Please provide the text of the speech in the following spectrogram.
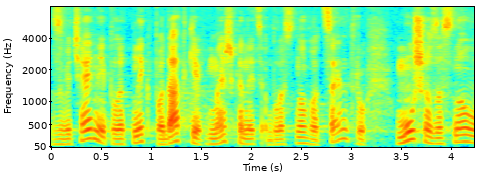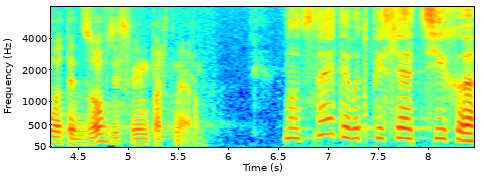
звичайний платник податків, мешканець обласного центру, мушу засновувати ДЗОВ зі своїм партнером? Ну, от знаєте, от після цих, е,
